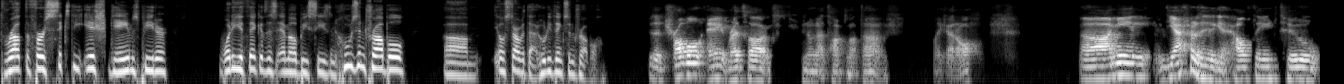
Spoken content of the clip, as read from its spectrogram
throughout the first sixty ish games, Peter, what do you think of this MLB season? Who's in trouble? Um, we'll start with that. Who do you think's in trouble? The trouble? A Red Sox. You know, not talking about that like at all. Uh, I mean, the Astros need to get healthy too.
